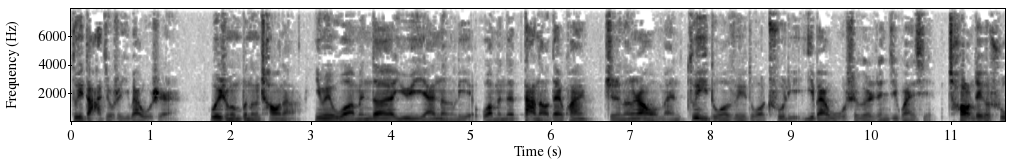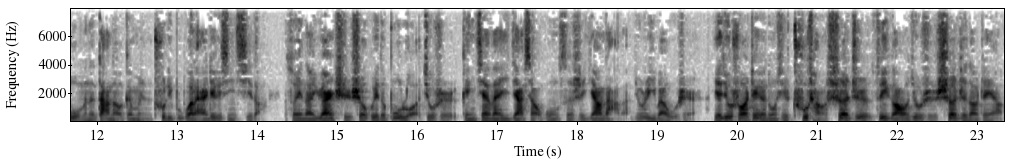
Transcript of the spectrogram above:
最大就是一百五十人，为什么不能超呢？因为我们的语言能力，我们的大脑带宽只能让我们最多最多处理一百五十个人际关系，超了这个数，我们的大脑根本处理不过来这个信息的。所以呢，原始社会的部落就是跟现在一家小公司是一样大的，就是一百五十人。也就是说，这个东西出厂设置最高就是设置到这样。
